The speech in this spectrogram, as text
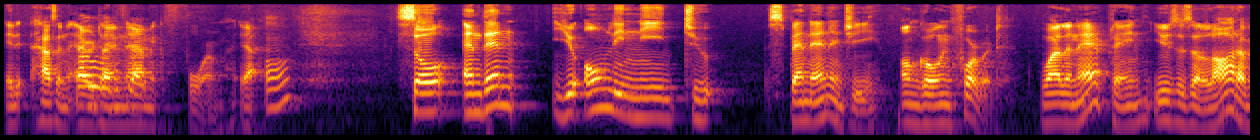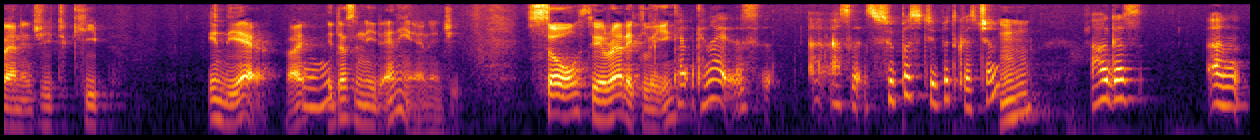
it has an Go with the flow. aerodynamic form. Yeah. So, and then you only need to spend energy on going forward, while an airplane uses a lot of energy to keep in the air, right? It doesn't need any energy. So, theoretically, Can, can I ask a super stupid question? Mm-hmm. How does an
